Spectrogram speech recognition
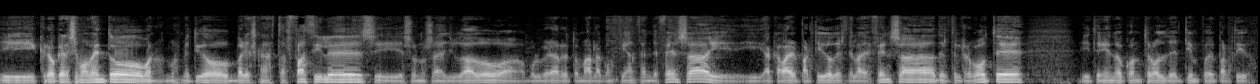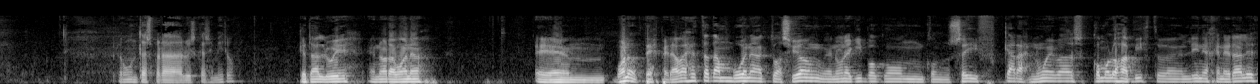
Y creo que en ese momento, bueno, hemos metido varias canastas fáciles y eso nos ha ayudado a volver a retomar la confianza en defensa y, y acabar el partido desde la defensa, desde el rebote y teniendo control del tiempo de partido. ¿Preguntas para Luis Casimiro? ¿Qué tal, Luis? Enhorabuena. Eh, bueno, ¿te esperabas esta tan buena actuación en un equipo con, seis caras nuevas? ¿Cómo los has visto en líneas generales?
